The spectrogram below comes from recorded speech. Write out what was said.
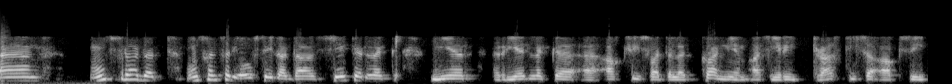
Ehm um, ons vra dat ons gaan vir die hof sê dat daar sekerlik meer redelike uh, aksies wat hulle kan neem as hierdie drastiese aksie.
